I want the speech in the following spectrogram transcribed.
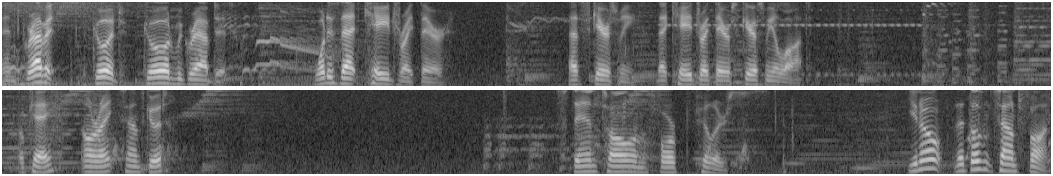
And grab it! Good, good, we grabbed it. What is that cage right there? That scares me. That cage right there scares me a lot. Okay, alright, sounds good. Stand tall on the four pillars. You know, that doesn't sound fun.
